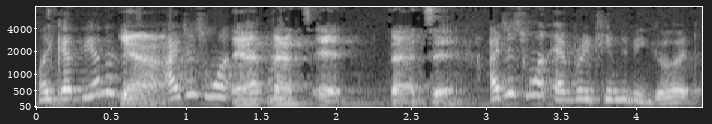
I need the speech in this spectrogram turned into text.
Like at the end of the yeah, day, I just want yeah. every, That's it. That's it. I just want every team to be good.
